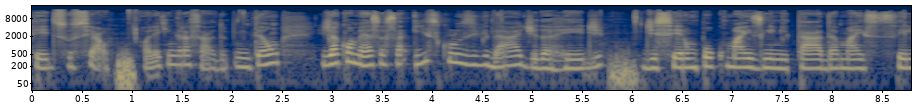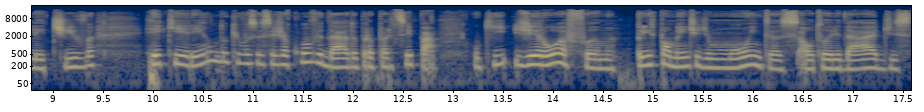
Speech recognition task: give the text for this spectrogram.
rede social. Olha que engraçado. Então, já começa essa exclusividade da rede de ser um pouco mais limitada, mais seletiva, requerendo que você seja convidado para participar, o que gerou a fama, principalmente de muitas autoridades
